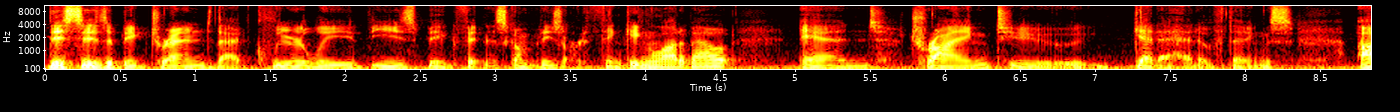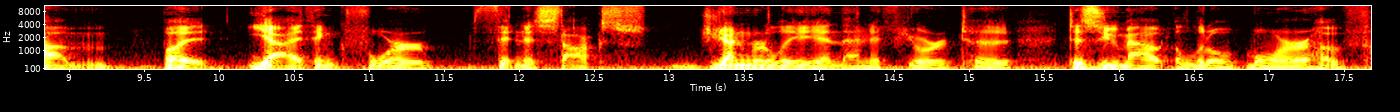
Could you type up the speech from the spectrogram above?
this is a big trend that clearly these big fitness companies are thinking a lot about and trying to get ahead of things. Um, but yeah, I think for fitness stocks generally, and then if you're to to zoom out a little more of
